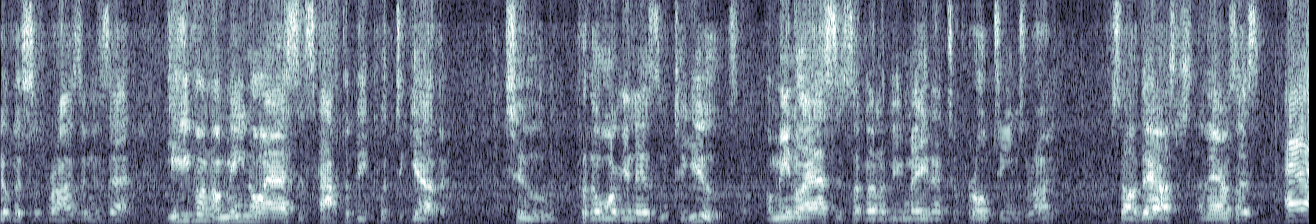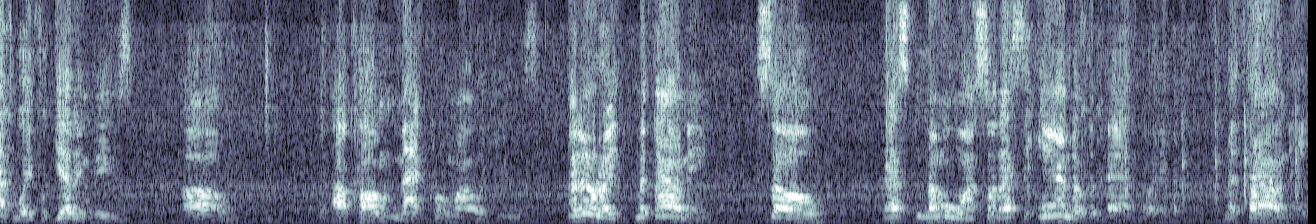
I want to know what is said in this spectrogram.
of is surprising is that even amino acids have to be put together to for the organism to use. Amino acids are going to be made into proteins, right? So there's there's a pathway for getting these. Um, I'll call them macromolecules. At any rate, methionine. So that's number one. So that's the end of the pathway, methionine.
